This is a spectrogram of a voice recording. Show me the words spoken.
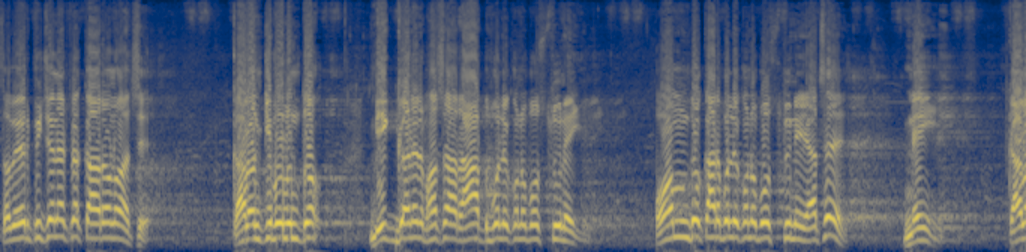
তবে এর পিছনে একটা কারণও আছে। কারণ কি বলুন তো? বিজ্ঞানের ভাষা রাত বলে কোনো বস্তু নেই। অন্ধকার বলে কোনো বস্তু নেই, আছে? নেই। কেন?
